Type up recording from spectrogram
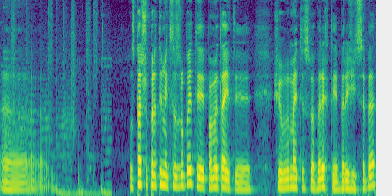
Е, Ну, спершу перед тим, як це зробити, пам'ятайте, що ви маєте себе берегти, бережіть себе.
